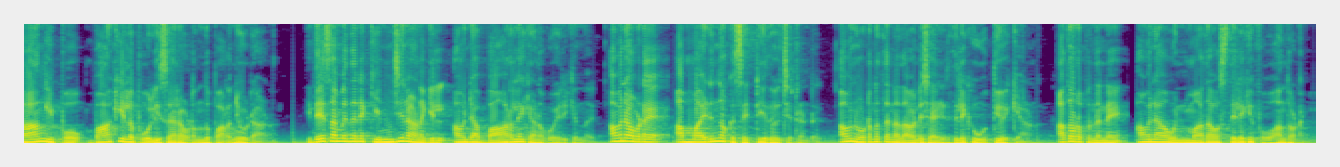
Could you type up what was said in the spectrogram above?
കാങ് ഇപ്പോ ബാക്കിയുള്ള പോലീസുകാരെ അവിടെ പറഞ്ഞുവിടാണ്. ഇതേ സമയം തന്നെ കിംജിനാണെങ്കിൽ അവന്റെ ആ ബാറിലേക്കാണ് പോയിരിക്കുന്നത്. അവൻ അവിടെ ആ മരുന്നൊക്കെ സെറ്റ് ചെയ്ത് വെച്ചിട്ടുണ്ട്. അവൻ ഉടനെ തന്നെ അത് അവന്റെ ശരീരത്തിലേക്ക് ഊത്തിവെക്കുകയാണ് അതോടൊപ്പം തന്നെ അവൻ ആ ഉന്മാദാവസ്ഥയിലേക്ക് പോകാൻ തുടങ്ങി.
